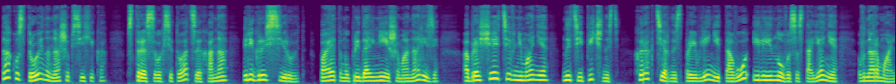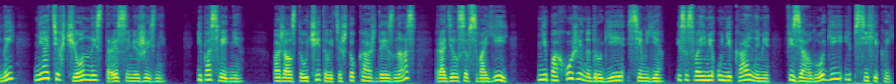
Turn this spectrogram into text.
Так устроена наша психика. В стрессовых ситуациях она регрессирует. Поэтому при дальнейшем анализе обращайте внимание на типичность, характерность проявлений того или иного состояния в нормальной, не отягченной стрессами жизни. И последнее. Пожалуйста, учитывайте, что каждый из нас родился в своей, не похожей на другие семье и со своими уникальными физиологией и психикой.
